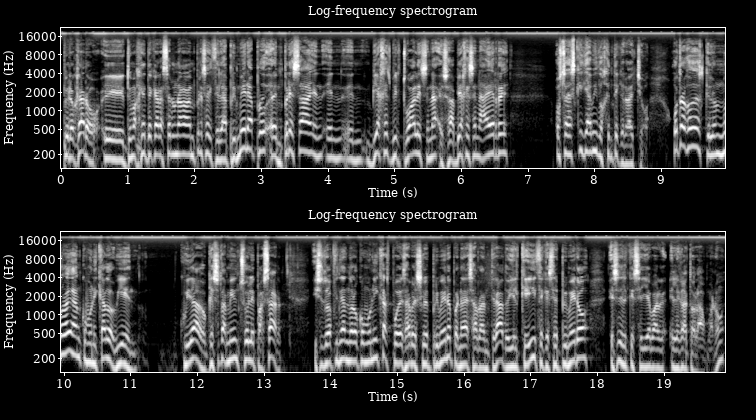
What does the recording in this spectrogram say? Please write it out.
Pero claro, eh, tú imagínate que ahora ser una empresa, dice, la primera empresa en, viajes virtuales, en, o sea, viajes en AR, o sea, es que ya ha habido gente que lo ha hecho. Otra cosa es que no lo hayan comunicado bien. Cuidado, que eso también suele pasar. Y si tú al final no lo comunicas, puedes haber sido el primero, pero nadie se habrá enterado. Y el que dice que es el primero, ese es el que se lleva el gato al agua, ¿no?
